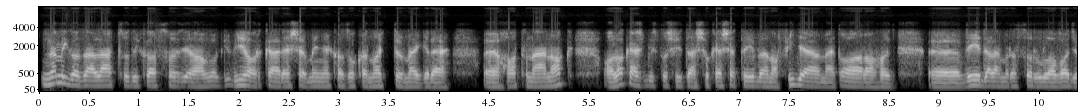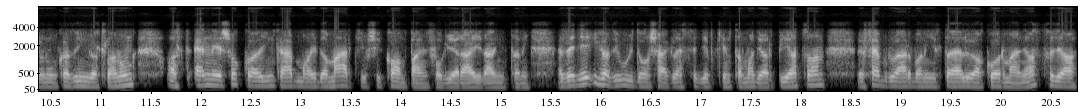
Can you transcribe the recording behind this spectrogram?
Nem igazán látszódik az, hogy a viharkár események azok a nagy tömegre hatnának. A lakásbiztosítások esetében a figyelmet arra, hogy védelemre szorul a vagyonunk, az ingatlanunk, azt ennél sokkal inkább majd a márciusi kampány fogja ráirányítani. Ez egy igazi újdonság lesz egyébként a magyar piacon. Februárban írta elő a kormány azt, hogy a,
